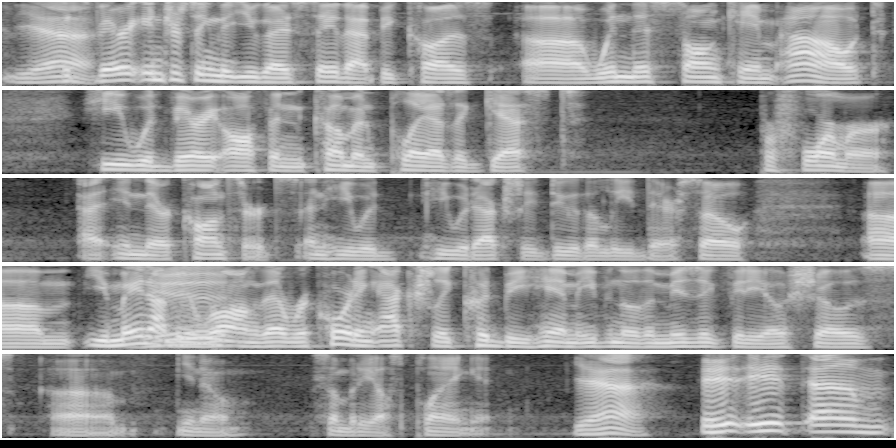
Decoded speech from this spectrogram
Yeah, It's very interesting that you guys say that because uh, when this song came out, he would very often come and play as a guest performer at, in their concerts, and he would he would actually do the lead there. So um, you may not be wrong. That recording actually could be him, even though the music video shows um, you know somebody else playing it. Yeah. It it um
